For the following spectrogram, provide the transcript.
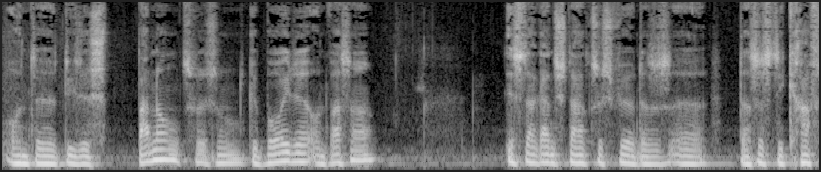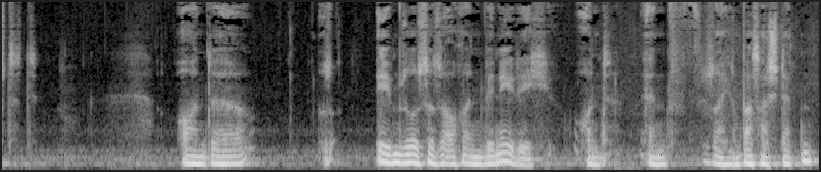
Und äh, diese Spannung zwischen Gebäude und Wasser ist da ganz stark zu spüren. Das ist äh, das ist die Kraft. Und äh, ebenso ist es auch in Venedig und in solchen Wasserstädten.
